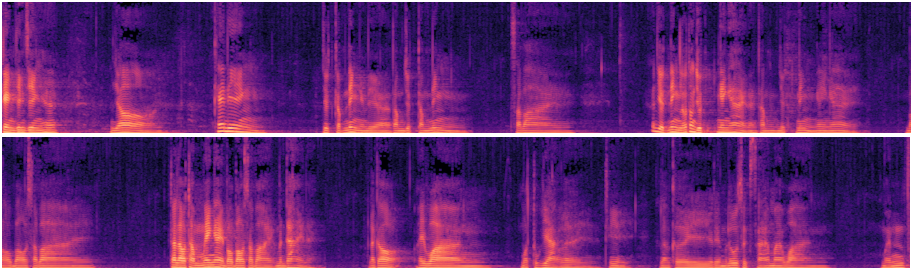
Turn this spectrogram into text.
เก่งจริงๆฮะย่อแค่นิ่ง หยุดกับนิ่งอย่างเดียวทำหยุดทำนิ่ง สบาย ถ้าหยุดนิ่งเราต้องหยุดง่ายๆนะทำหยุดนิ่งง่าย ๆ เบาๆสบาย ถ้าเราทำง่ายๆเบาๆสบายมันได้นะ แล้วก็ให้วางหมดทุกอย่างเลย ที่เราเคยเรียนรู้ศึกษามาวาง เหมือนฝ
